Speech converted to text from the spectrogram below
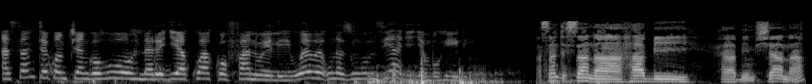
Asante kwa mchango huo. Narejea kwako Fanueli, wewe unazungumziaje jambo hili? Asante sana Habi Habi Mshana.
